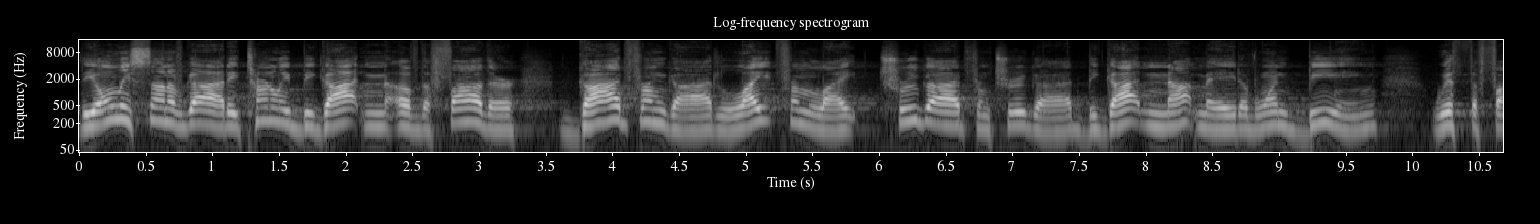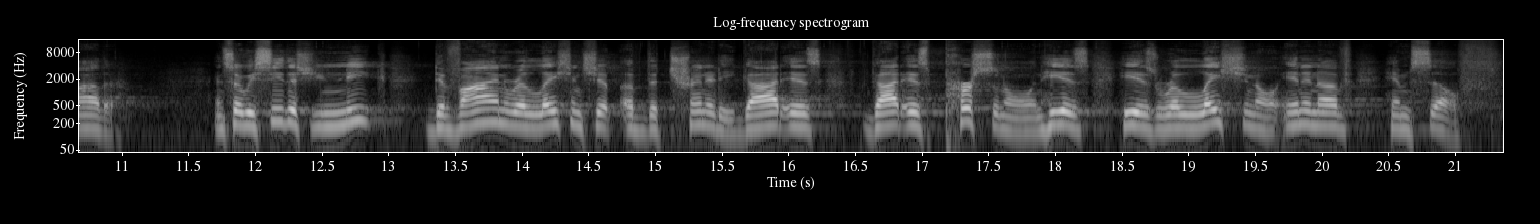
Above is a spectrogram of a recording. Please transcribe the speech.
the only Son of God, eternally begotten of the Father, God from God, light from light, true God from true God, begotten, not made, of one being with the Father. And so we see this unique divine relationship of the Trinity. God is, God is personal and he is, he is relational in and of himself.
